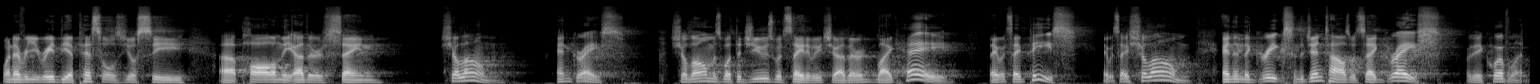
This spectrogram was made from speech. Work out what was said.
Whenever you read the epistles, you'll see uh, Paul and the others saying, Shalom and grace. Shalom is what the Jews would say to each other, like, hey, they would say peace. They would say shalom. And then the Greeks and the Gentiles would say grace, or the equivalent.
